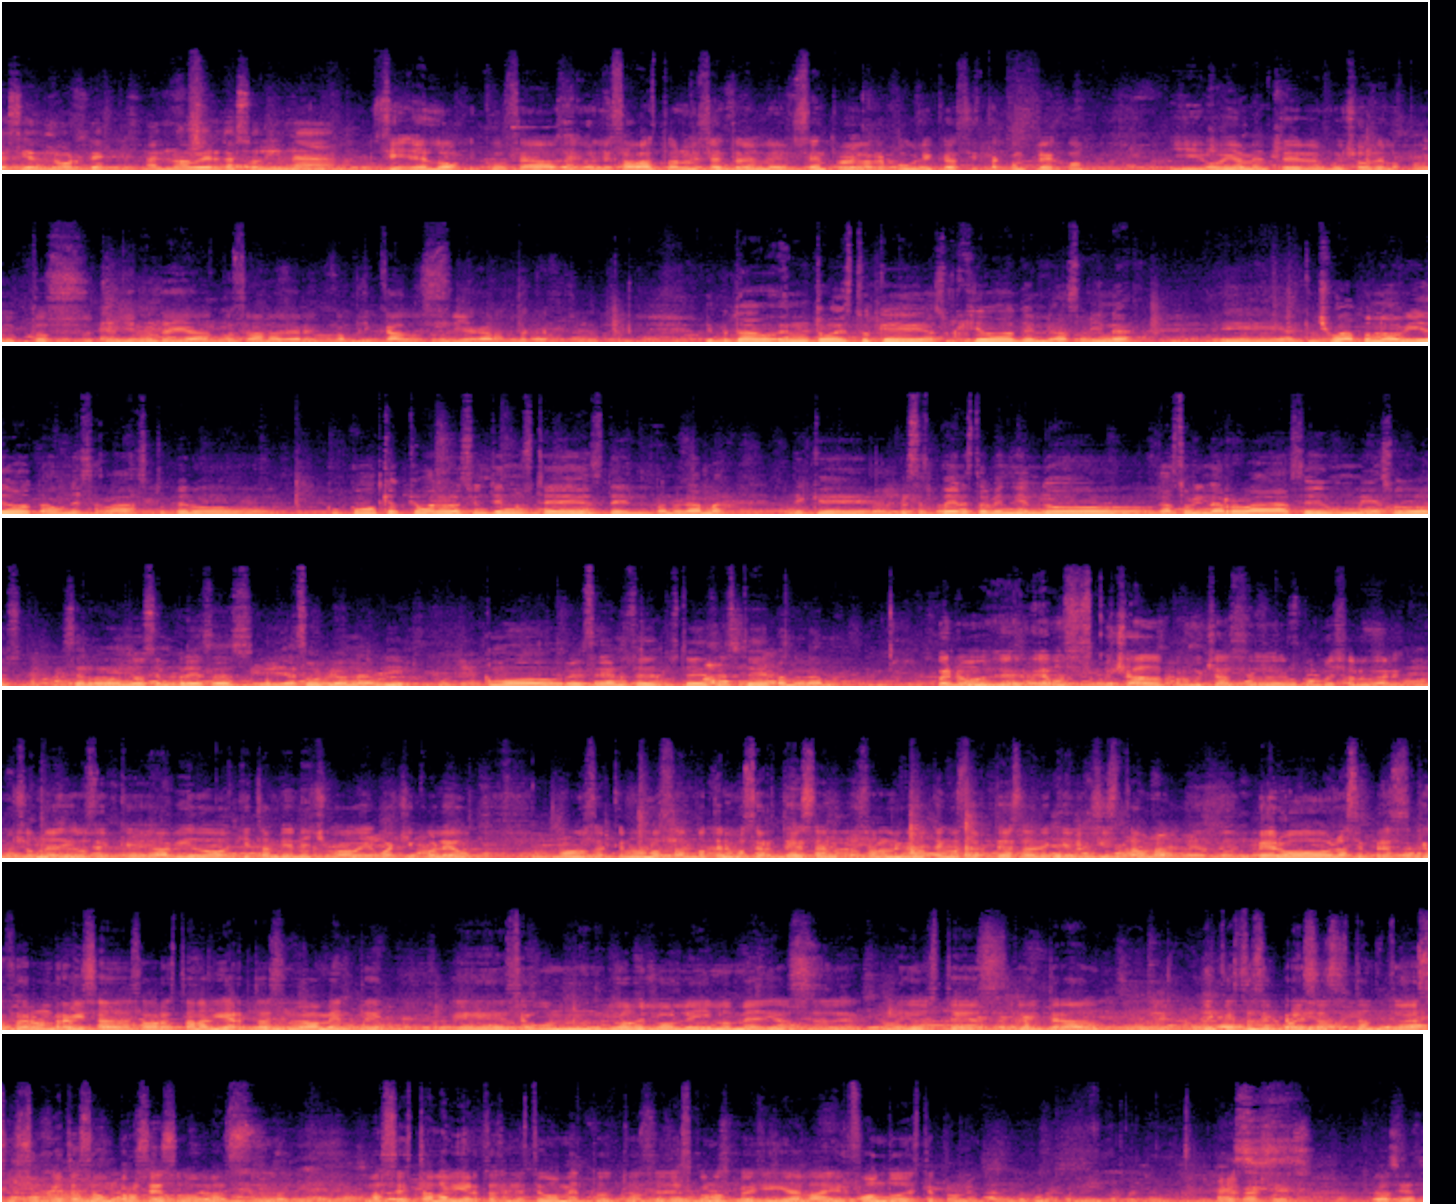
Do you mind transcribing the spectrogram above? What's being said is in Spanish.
aquí hacia el norte al no haber gasolina. Sí, es lógico, o sea, el desabasto en el centro, en el centro de la República sí está complejo y obviamente muchos de los productos que vienen de allá pues se van a ver complicados llegar hasta acá. Diputado, en todo esto que ha surgido de la gasolina, eh, aquí en Chihuahua pues, no ha habido aún desabasto, pero ¿cómo, qué, valoración tienen ustedes del panorama de que empresas pueden estar vendiendo gasolina robada hace un mes o dos? Cerraron dos empresas y ya se volvieron a abrir. ¿Cómo revisarían ustedes, este panorama? Bueno, eh, hemos escuchado por, muchos, eh, por muchos lugares, por muchos medios, de que ha habido aquí también en Chihuahua guachicoleo. No, que no, no tenemos certeza, en no tengo certeza de que exista o no, pero las empresas que fueron revisadas ahora están abiertas nuevamente. Eh, según yo lo leí en los medios, en medio de ustedes, estoy enterado de que estas empresas están todas sujetas a un proceso, más, más están abiertas en este momento, entonces desconozco ya el fondo de este problema. Gracias. Gracias.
